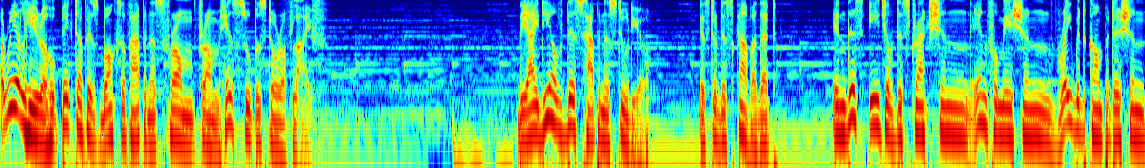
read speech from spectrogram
a real hero who picked up his box of happiness from, from his superstore of life. The idea of this happiness studio is to discover that in this age of distraction, information, rabid competition,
